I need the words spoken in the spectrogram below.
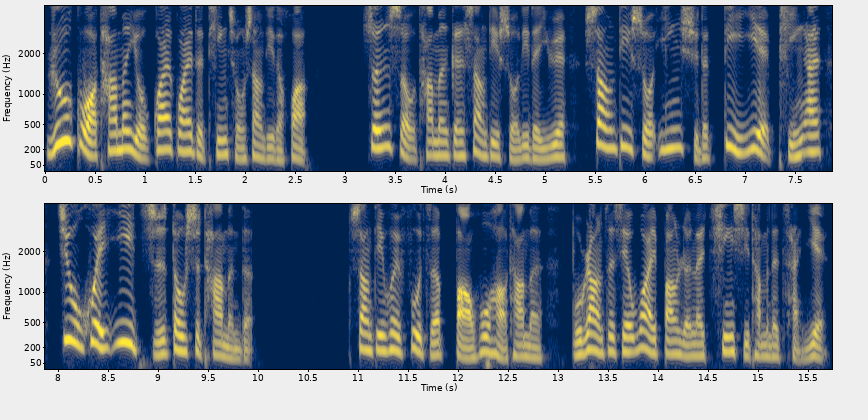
如果他们有乖乖的听从上帝的话，遵守他们跟上帝所立的约，上帝所应许的地业平安就会一直都是他们的。上帝会负责保护好他们，不让这些外邦人来侵袭他们的产业。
